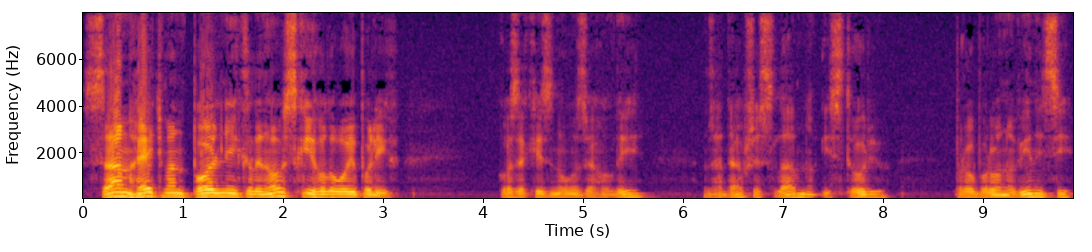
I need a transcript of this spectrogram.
Сам гетьман Польний Калиновський головою поліг. Козаки знову заголи, згадавши славну історію про оборону Вінниці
